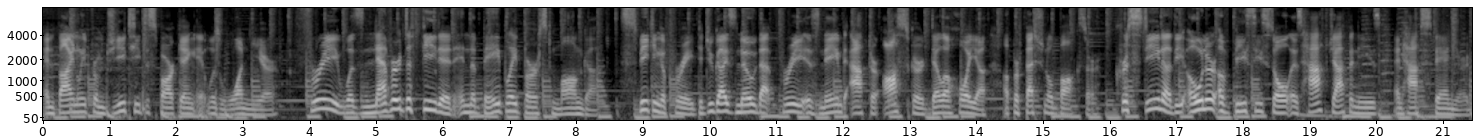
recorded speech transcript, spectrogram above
And finally, from GT to Sparking, it was one year. Free was never defeated in the Beyblade Burst manga. Speaking of Free, did you guys know that Free is named after Oscar De La Hoya, a professional boxer? Christina, the owner of BC Soul, is half Japanese and half Spaniard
